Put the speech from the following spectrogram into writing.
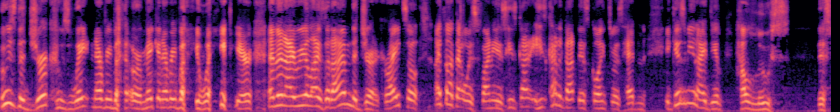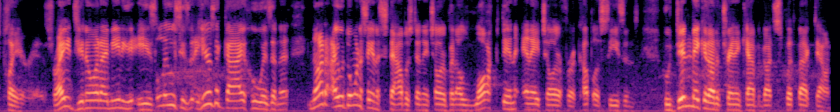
who's the jerk who's waiting everybody or making everybody wait here? And then I realized that I'm the jerk, right? So I thought that was funny is he's got he's kind of got this going through his head and it gives me an idea of how loose this player is, right? Do you know what I mean? He, he's loose. He's, here's a guy who is in a not I don't want to say an established NHLer, but a locked in NHLer for a couple of seasons who didn't make it out of training camp and got split back down.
